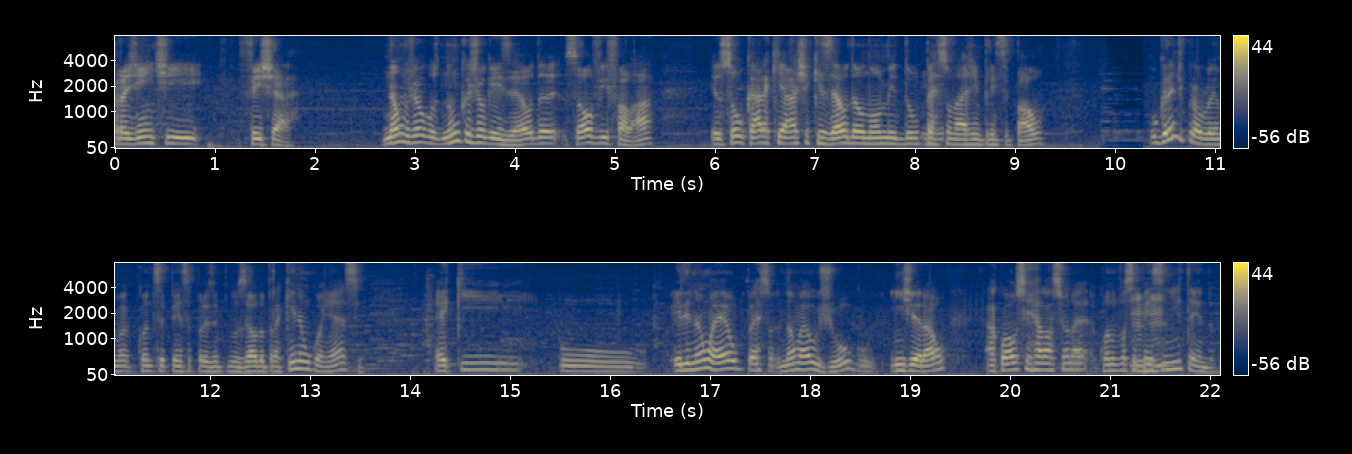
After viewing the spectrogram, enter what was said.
Pra gente fechar. Não jogo, nunca joguei Zelda, só ouvi falar. Eu sou o cara que acha que Zelda é o nome do uhum. personagem principal. O grande problema quando você pensa, por exemplo, no Zelda, para quem não conhece, é que o ele não é o não é o jogo em geral a qual se relaciona quando você uhum. pensa em Nintendo.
